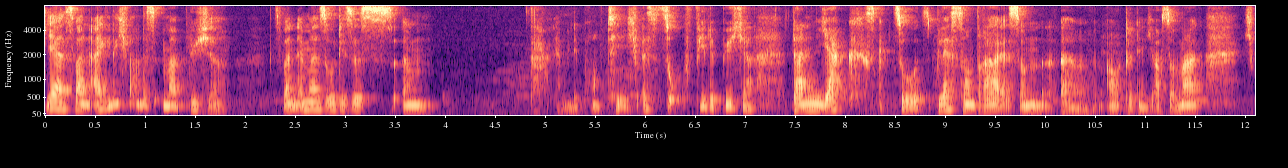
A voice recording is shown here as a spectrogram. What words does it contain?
Ja, es waren eigentlich waren das immer Bücher. Es waren immer so dieses ähm, Emily Brontë, ich weiß so viele Bücher. Dann Jack, es gibt so Blaise Sandra ist so ein äh, Autor, den ich auch so mag. Ich,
